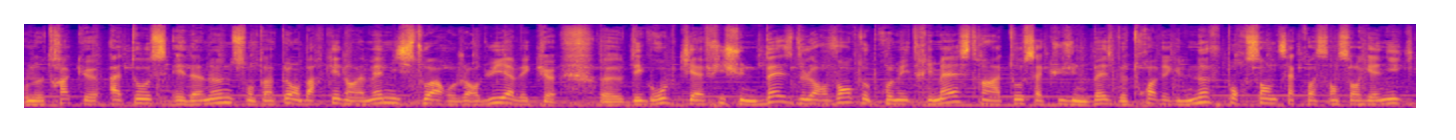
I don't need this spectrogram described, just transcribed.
On notera que Atos et Danone sont un peu embarqués dans la même histoire aujourd'hui avec euh, des groupes qui affichent une baisse de leurs ventes au premier trimestre. Atos accuse une baisse de 3,9% de sa croissance organique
